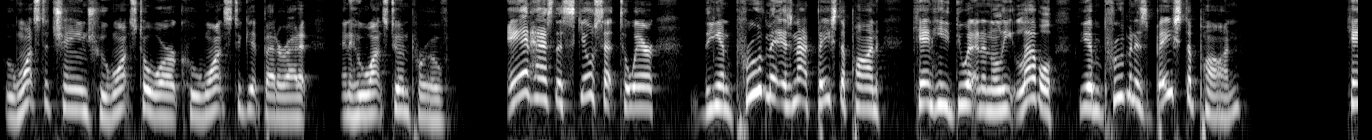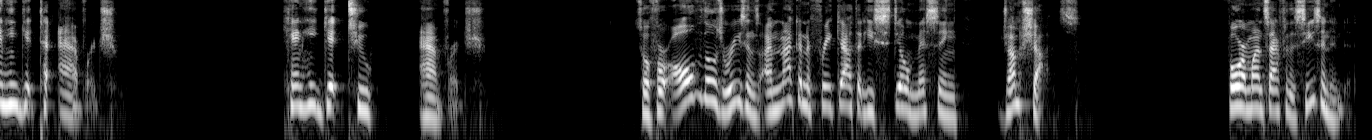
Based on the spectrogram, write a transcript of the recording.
who wants to change, who wants to work, who wants to get better at it, and who wants to improve, and has the skill set to where the improvement is not based upon can he do it at an elite level. The improvement is based upon can he get to average? Can he get to average? So, for all of those reasons, I'm not going to freak out that he's still missing jump shots four months after the season ended.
